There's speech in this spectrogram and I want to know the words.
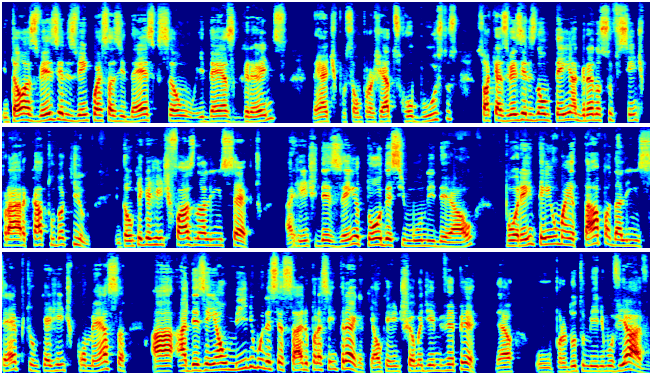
Então, às vezes, eles vêm com essas ideias que são ideias grandes, né? Tipo, são projetos robustos, só que às vezes eles não têm a grana suficiente para arcar tudo aquilo. Então, o que, que a gente faz na linha Inception? a gente desenha todo esse mundo ideal, porém tem uma etapa da linha Inception que a gente começa a, a desenhar o mínimo necessário para essa entrega, que é o que a gente chama de MVP, né? o produto mínimo viável.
